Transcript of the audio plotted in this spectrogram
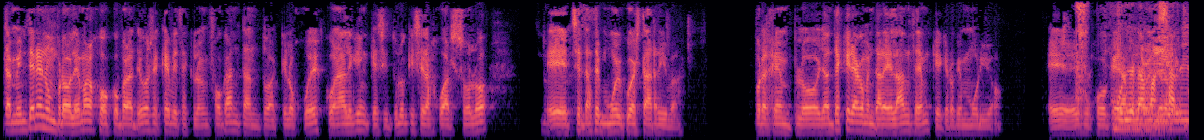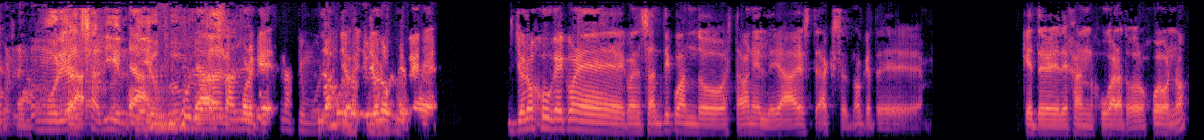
También tienen un problema los juegos cooperativos, es que a veces que lo enfocan tanto a que lo juegues con alguien que si tú lo quisieras jugar solo, No, eh, se te hace muy cuesta arriba. Por ejemplo, yo antes quería comentar el Anthem, que creo que murió. Eh, es un juego que Murió nada más salir. Murió al salir, tío. Murió al salir. porque Nació muy Vamos, yo, yo- yo lo jugué, yo lo jugué con el, con el Santi cuando estaba en el EA este Access, ¿no? Que te, que te dejan jugar a todos los juegos, ¿no?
